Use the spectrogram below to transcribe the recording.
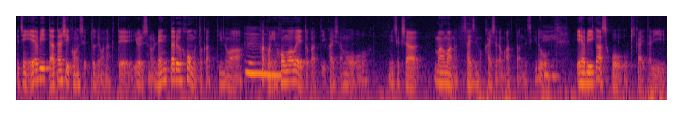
別に Airb って新しいコンセプトではなくていわゆるそのレンタルホームとかっていうのは過去にホームアウェイとかっていう会社もめちゃくちゃまあまあなサイズの会社でもあったんですけど、エアビーがそこを置き換えたり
